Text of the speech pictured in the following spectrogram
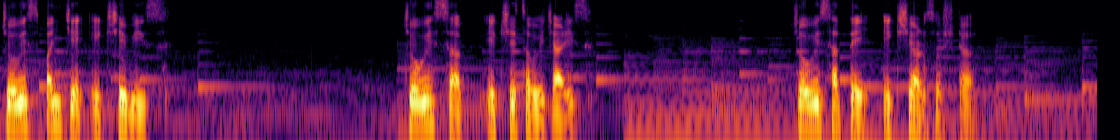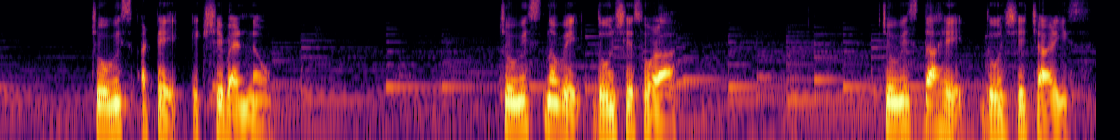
चोवीस पंचे एकशे वीस. चोवीस सक एकशे चव्वेचाळीस. चोवीस सत्ते एकशे अडुसष्ट. चोवीस अठ्ठे एकशे ब्याण्णव. चोवीस नव्वे दोनशे सोळा. चोवीस दहा दोनशे चाळीस.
